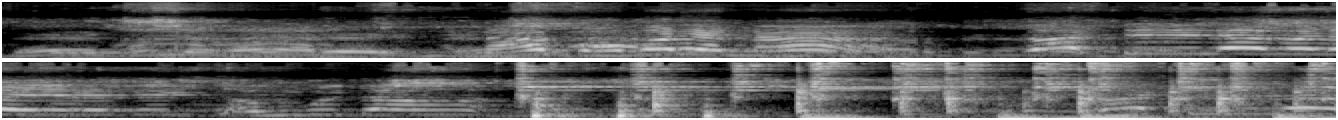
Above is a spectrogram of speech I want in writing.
டைம் இல்ல. அண்ணா காட்டில விளையிறது கம்புதான் காட்டில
